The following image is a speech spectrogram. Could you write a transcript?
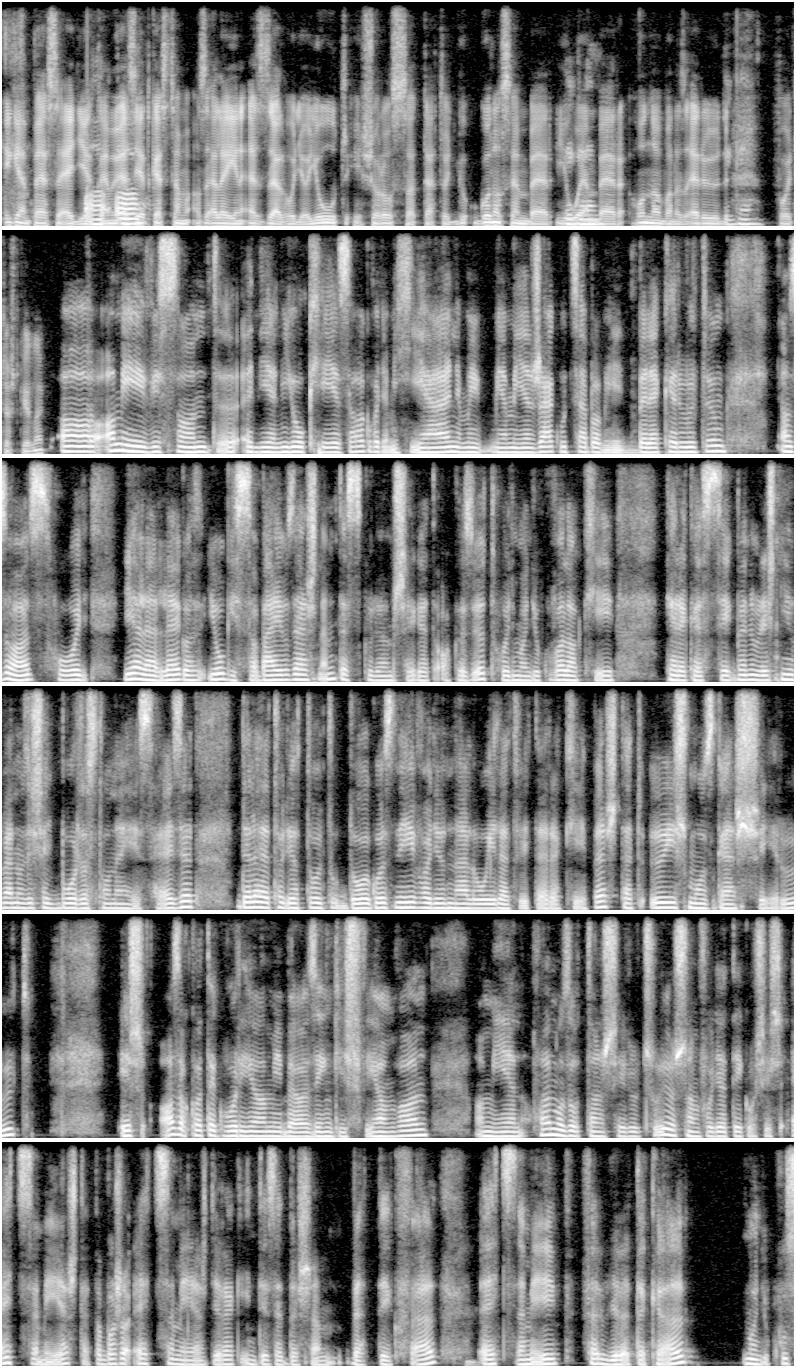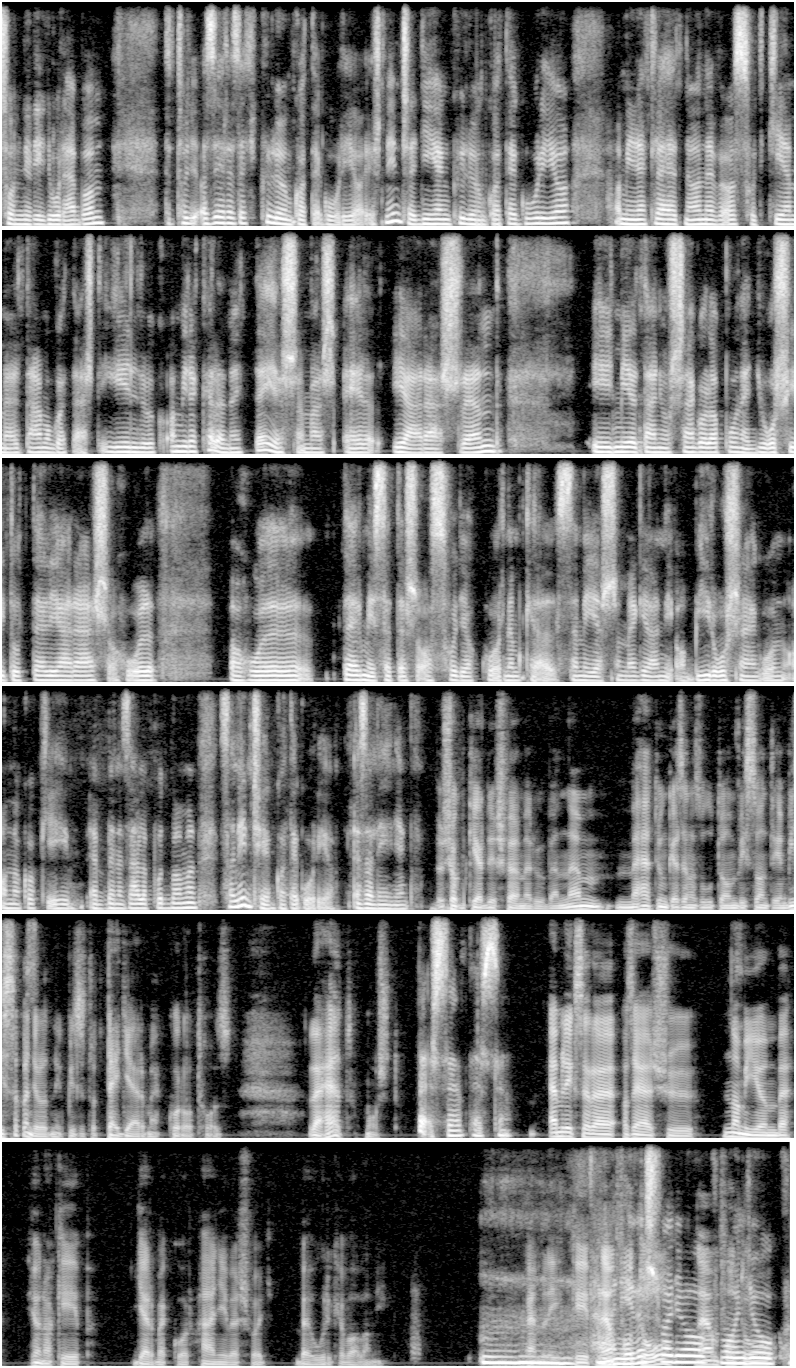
Igen, persze egyértelmű. A- a- Ezért kezdtem az elején ezzel, hogy a jót és a rosszat, tehát hogy gonosz ember, jó Igen. ember, honnan van az erőd. Igen. Folytasd kérlek. A, ami viszont egy ilyen joghézag, vagy ami hiány, ami, mi- ami ilyen zsákutcába mi így belekerültünk, az az, hogy jelenleg a jogi szabályozás nem tesz különbséget a között, hogy mondjuk valaki kerekesszékben ül, és nyilván az is egy borzasztó nehéz helyzet, de lehet, hogy attól tud dolgozni, vagy önálló életvitelre képes, tehát ő is mozgássérült, és az a kategória, amiben az én kisfiam van, amilyen halmozottan sérült, súlyosan fogyatékos és egyszemélyes, tehát a Bazsa egyszemélyes gyerek intézetbe sem vették fel, egy személy felügyelete kell, mondjuk 24 órában. Tehát, hogy azért ez egy külön kategória, és nincs egy ilyen külön kategória, aminek lehetne a neve az, hogy kiemelt támogatást igénylők, amire kellene egy teljesen más eljárásrend, így méltányosság alapon egy gyorsított eljárás, ahol, ahol természetes az, hogy akkor nem kell személyesen megjelenni a bíróságon annak, aki ebben az állapotban van. Szóval nincs ilyen kategória. Ez a lényeg. Sok kérdés felmerül bennem. Mehetünk ezen az úton, viszont én visszakanyarodnék picit a te gyermekkorodhoz. Lehet most? Persze, persze. Emlékszel-e az első, na mi jön be, jön a kép, gyermekkor, hány éves vagy, beúrik-e valami? Mm, Emlékkép, nem Hány fotó, éves vagyok, nem fotó. mondjuk...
